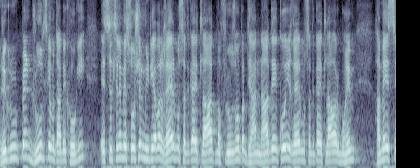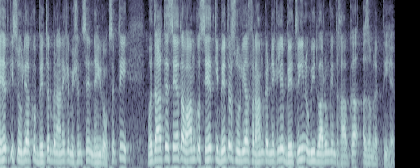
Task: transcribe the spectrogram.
रिक्रूटमेंट रूल्स के मुताबिक होगी। इस सिलसिले में सोशल मीडिया पर गैर मुसदा इतलात मफरूज़ों पर ध्यान ना दें। कोई गैर मुसदा इतला और मुहिम हमें सेहत की सहूलियात को बेहतर बनाने के मिशन से नहीं रोक सकती। वजारत सेहत आवाम को सेहत की बेहतर सहूलियात फराम करने के लिए बेहतरीन उम्मीदवारों के इंतब का अज़म रखती है।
